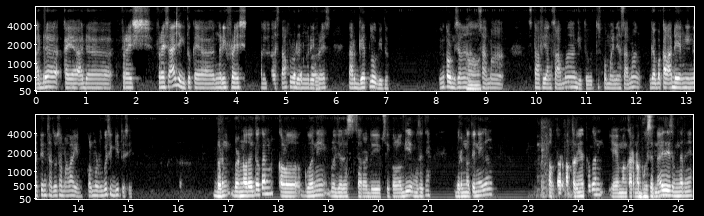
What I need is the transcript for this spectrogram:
ada kayak ada fresh fresh aja gitu, kayak nge-refresh eh, staff lu dan nge-refresh target lu gitu. Ini kalau misalnya Hmm. sama staff yang sama gitu, terus pemain yang sama, nggak bakal ada yang ngingetin satu sama lain. Kalau menurut gue sih gitu sih. Burn, burnout itu kan kalau gue nih belajar secara di psikologi maksudnya burnout ini kan faktor-faktornya itu kan ya emang karena bosen aja sih sebenarnya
